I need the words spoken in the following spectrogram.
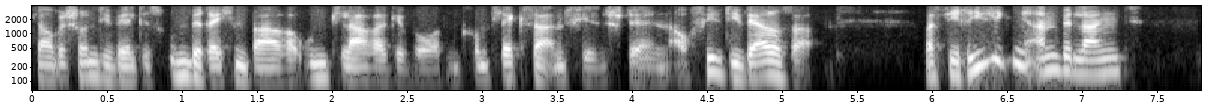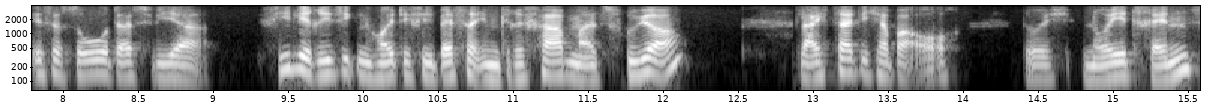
Ich glaube schon, die Welt ist unberechenbarer, unklarer geworden, komplexer an vielen Stellen, auch viel diverser. Was die Risiken anbelangt, ist es so, dass wir viele Risiken heute viel besser im Griff haben als früher. Gleichzeitig aber auch durch neue Trends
